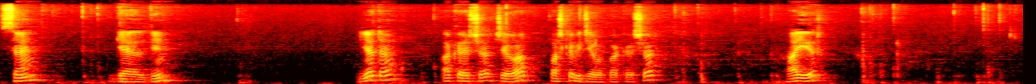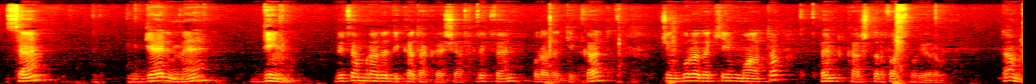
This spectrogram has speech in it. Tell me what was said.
Sen geldin. Ya da arkadaşlar cevap başka bir cevap arkadaşlar. Hayır. Sen gelmedin. Lütfen burada dikkat arkadaşlar. Lütfen burada dikkat. Çünkü buradaki muhatap ben karşı tarafa soruyorum. Tamam mı?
